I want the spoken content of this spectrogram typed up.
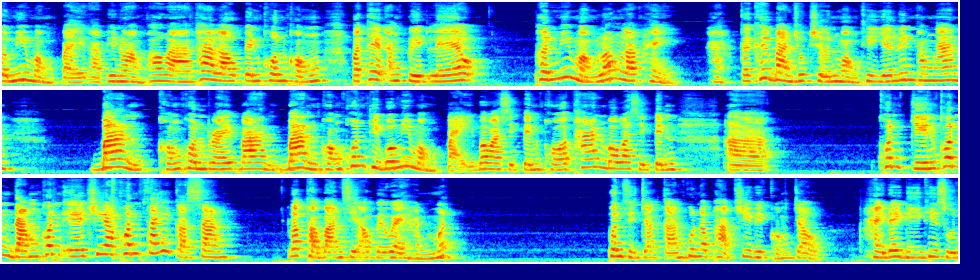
ก็มีหม่องไปค่ะ พี่น้องเพราะว่าถ้าเราเป็นคนของประเทศอังกฤษแล้ว พิ่นมีหมองรองรับให้ค่ะ ก็คือบ้านฉุกเฉินหมองที่ยายลินทำงาน บ้านของคนไร้บ้าน บ้านของคนที่บ่มีหมองไปบ่ว่าสิเป็นขอท่านบ่ว่าสิเป็นคนจีนคนดำคนเอเชีย คนไซก็สั่งรัฐบาลสิเอาไปไว้หันมดเพิ่นสิจัดการคุณภาพชีวิตของเจ้า ให้ได้ดีที่สุด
